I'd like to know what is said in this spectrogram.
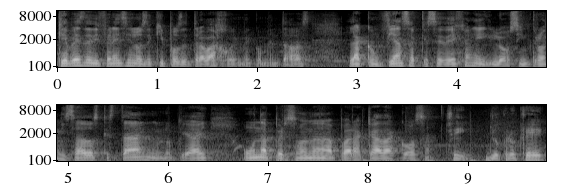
¿Qué ves de diferencia en los equipos de trabajo? Y me comentabas la confianza que se dejan y lo sincronizados que están, en lo que hay una persona para cada cosa. Sí, yo creo que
